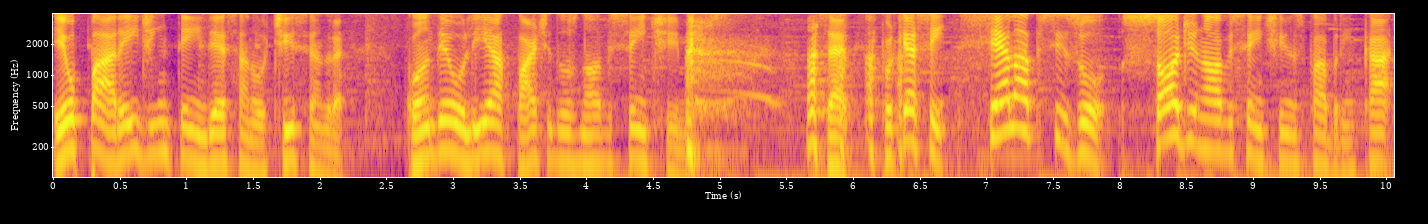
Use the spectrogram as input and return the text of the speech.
Eu parei de entender essa notícia, André, quando eu li a parte dos 9 centímetros. Sério. Porque assim, se ela precisou só de 9 centímetros pra brincar,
